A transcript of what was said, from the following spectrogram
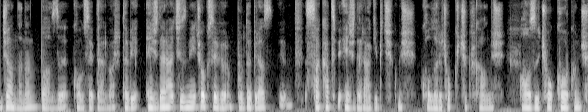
canlanan bazı konseptler var. Tabii ejderha çizmeyi çok seviyorum. Burada biraz e, sakat bir ejderha gibi çıkmış. Kolları çok küçük kalmış. Ağzı çok korkunç.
